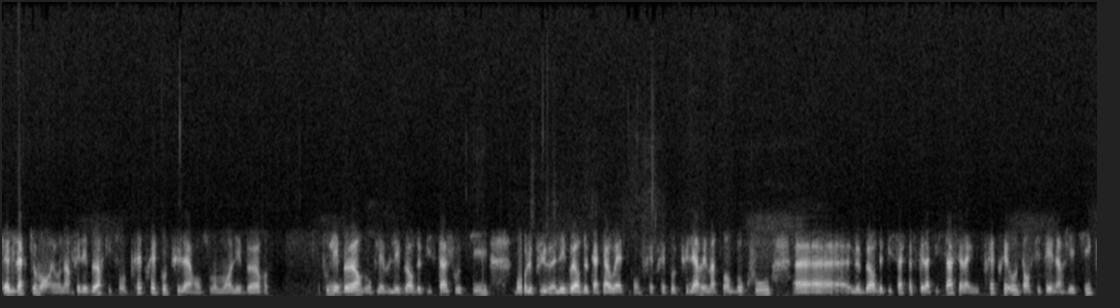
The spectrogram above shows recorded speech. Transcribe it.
Exactement, et on a fait des beurres qui sont très très populaires en ce moment, les beurres tous les beurres, donc les, beurres de pistache aussi. Bon, le plus, les beurres de cacahuètes sont très très populaires, mais maintenant beaucoup euh, le beurre de pistache parce que la pistache, elle a une très très haute densité énergétique.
